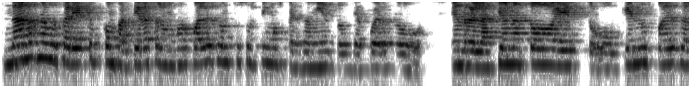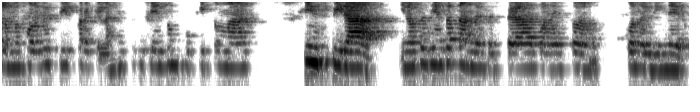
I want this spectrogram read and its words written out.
nada más me gustaría que compartieras a lo mejor cuáles son tus últimos pensamientos de acuerdo en relación a todo esto o qué nos puedes a lo mejor decir para que la gente se sienta un poquito más inspirada y no se sienta tan desesperada con esto, con el dinero.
